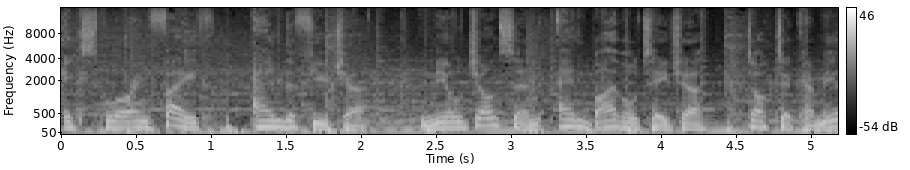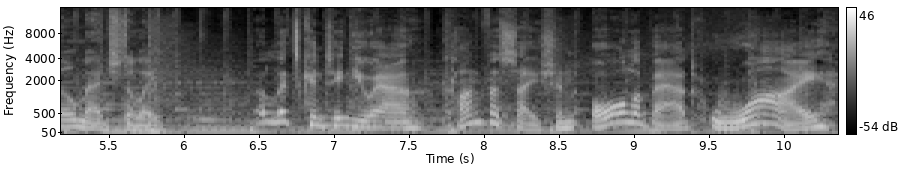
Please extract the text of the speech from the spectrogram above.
exploring faith and the future. Neil Johnson and Bible teacher Dr. Kameel Majdali. Let's continue our conversation all about why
